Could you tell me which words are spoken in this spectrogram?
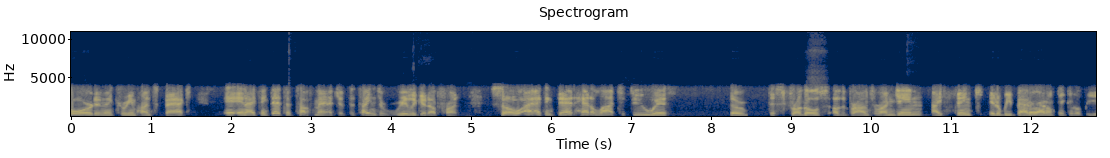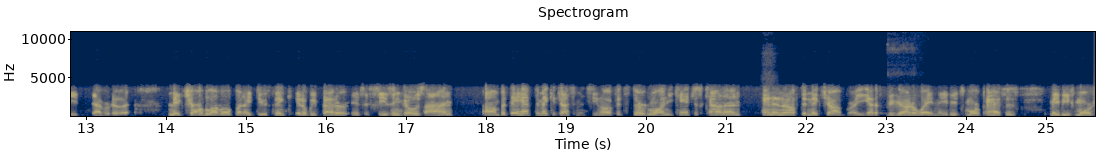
Ford and then Kareem Hunt's back. And, and I think that's a tough matchup. The Titans are really good up front. So I, I think that had a lot to do with the the struggles of the Browns run game. I think it'll be better. I don't think it'll be ever to the Nick Chubb level, but I do think it'll be better as the season goes on. Um, but they have to make adjustments. You know, if it's third and one, you can't just count on handing it off to Nick Chubb, right? You got to figure out a way. Maybe it's more passes, maybe it's more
